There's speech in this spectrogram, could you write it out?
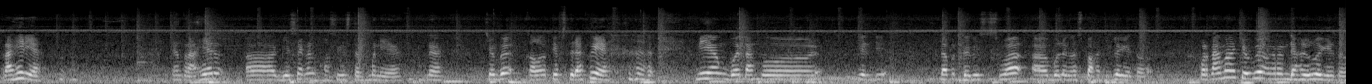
terakhir ya? Yang terakhir uh, biasanya kan closing statement ya. Nah coba kalau tips dari aku ya. Ini yang buat aku jadi dapat beasiswa uh, boleh nggak sepakat juga gitu pertama coba ngerendah dulu gitu.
